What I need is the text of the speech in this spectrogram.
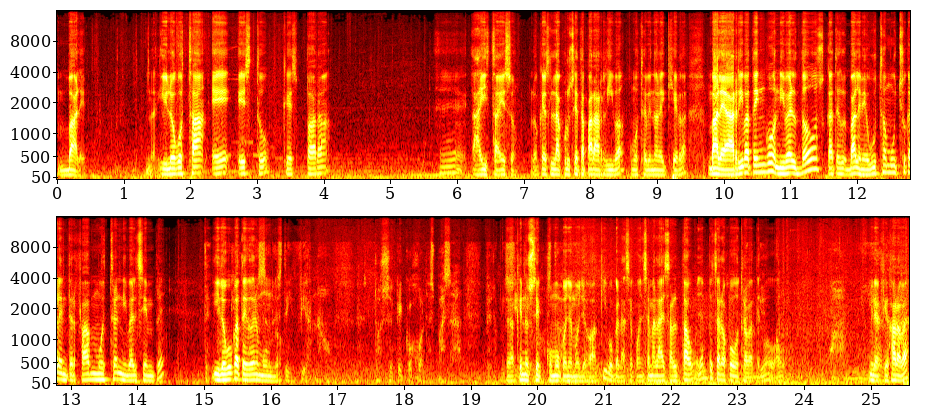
Vale. Y luego está eh, esto, que es para... Eh, ahí está eso. Lo que es la cruceta para arriba, como está viendo a la izquierda. Vale, arriba tengo nivel 2. Vale, me gusta mucho que la interfaz muestre el nivel siempre. Y luego categoría del mundo. Este no sé qué cojones pasa. Pero, es que no sé cómo coño hemos llegado aquí, porque la secuencia me la he saltado. Voy a empezar el juego otra vez de nuevo. Mira, fijaros, ¿ves?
